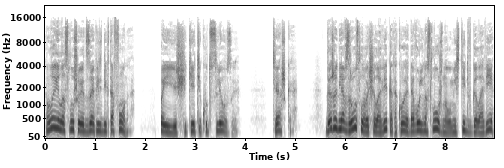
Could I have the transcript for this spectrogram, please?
Лейла слушает запись диктофона. По ее щеке текут слезы. Тяжко. Даже для взрослого человека такое довольно сложно уместить в голове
